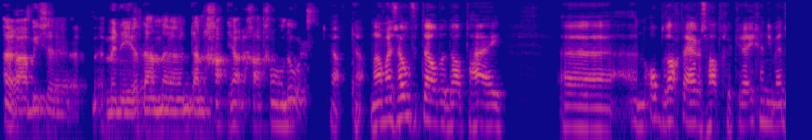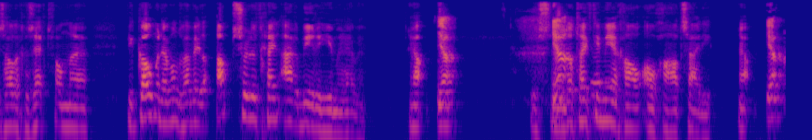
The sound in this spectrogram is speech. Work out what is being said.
Arabische meneer, dan, dan ga, ja, gaat het gewoon door. Ja, ja. Nou, mijn zoon vertelde dat hij een opdracht ergens had gekregen en die mensen hadden gezegd van wie komen er, want wij willen absoluut geen Arabieren hier meer hebben. Ja. ja. Dus ja. dat heeft hij meer al, al gehad, zei hij. Ja. ja.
